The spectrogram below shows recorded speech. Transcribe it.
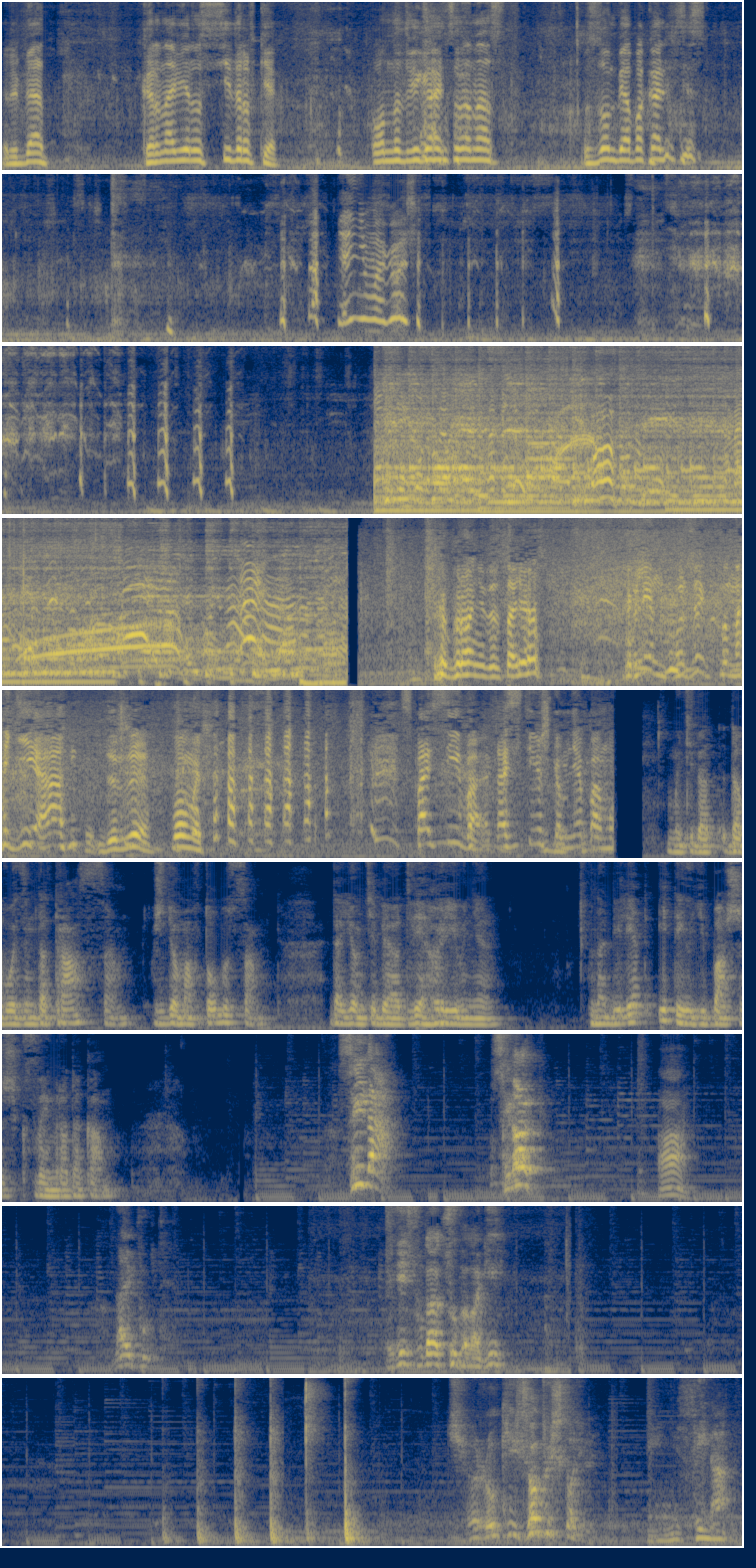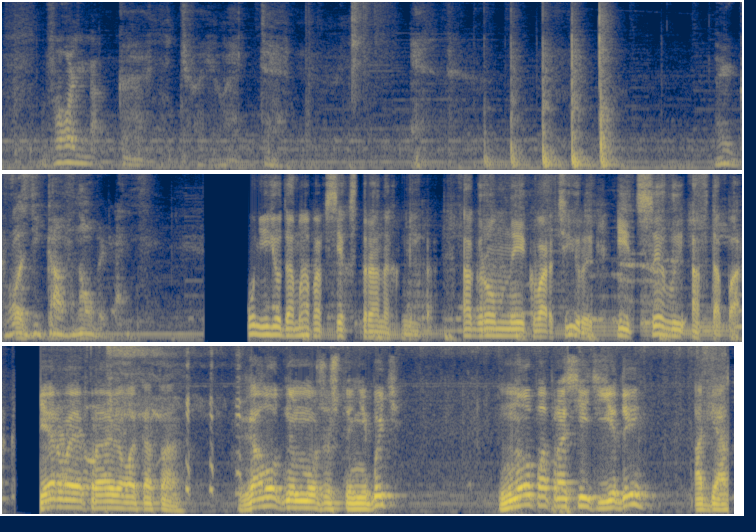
Ребят, коронавирус в Сидоровке. Он надвигается на нас. Зомби-апокалипсис. Я не могу вообще. Брони достаешь? Блин, мужик, помоги, а! Держи, помощь. Спасибо, Костюшка мне помог. Мы тебя довозим до трассы, ждем автобуса, даем тебе две гривни на билет, и ты ебашишь к своим родакам. Сына! Сынок! А. Дай пульт. Иди сюда, отцу помоги. Че, руки жопы, что ли? Не сына, вольно. Гвозди говно, блядь. У нее дома во всех странах мира, огромные квартиры и целый автопарк. Первое правило кота. Голодным можешь ты не быть, но попросить еды обязан.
